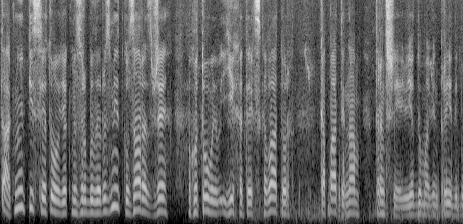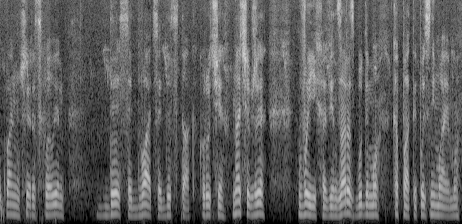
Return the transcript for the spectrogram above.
Так, ну і після того, як ми зробили розмітку, зараз вже готовий їхати екскаватор копати нам траншею. Я думаю, він приїде буквально через хвилин 10-20, десь так. Коротше, наче вже виїхав він. Зараз будемо копати, познімаємо.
